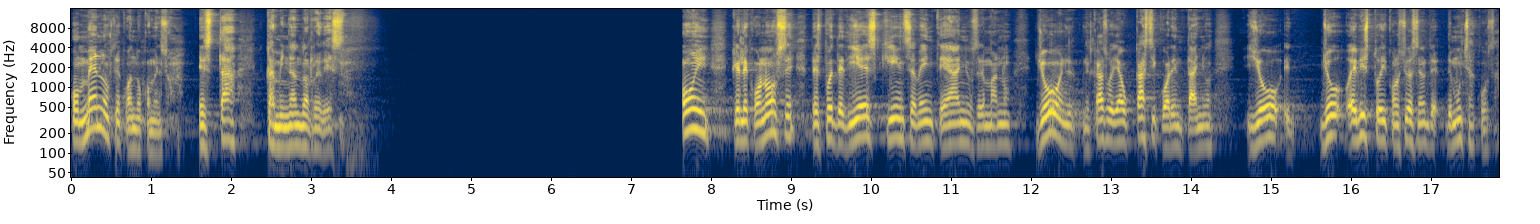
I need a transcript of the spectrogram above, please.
o menos que cuando comenzó? Está caminando al revés. Hoy que le conoce, después de 10, 15, 20 años, hermano, yo en el caso ya casi 40 años, yo, yo he visto y conocido al Señor de muchas cosas.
